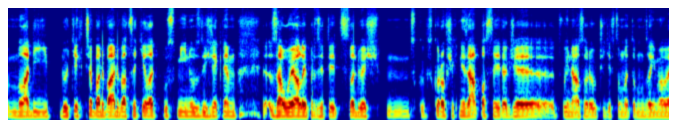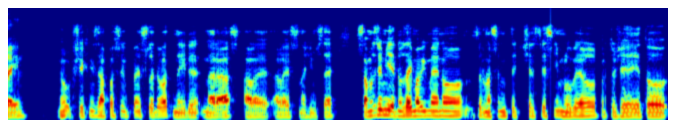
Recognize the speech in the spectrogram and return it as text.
mladý do těch třeba 22 let plus minus, když řeknem, zaujali, protože ty sleduješ mm, skoro všechny zápasy, takže tvůj názor je určitě v tomhle tomu zajímavý. No, všechny zápasy úplně sledovat nejde naraz, ale, ale snažím se. Samozřejmě jedno zajímavé jméno, zrovna jsem teď čerstvě s ním mluvil, protože je to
